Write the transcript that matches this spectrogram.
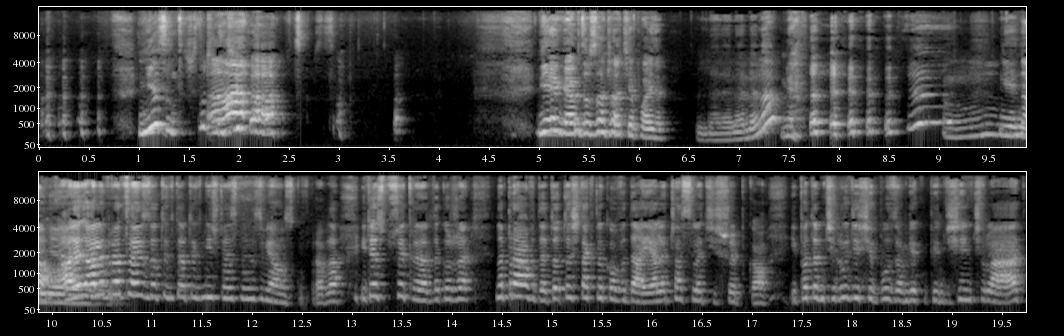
Nie, są też sztuczne Nie, bym to zaczęła ciepła. La, la, la, la, la. Mm, Nie, nie, no, nie. Ale, ale wracając do tych, do tych nieszczęsnych związków, prawda? I to jest przykre, dlatego że naprawdę to, to się tak tylko wydaje, ale czas leci szybko. I potem ci ludzie się budzą w wieku 50 lat,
